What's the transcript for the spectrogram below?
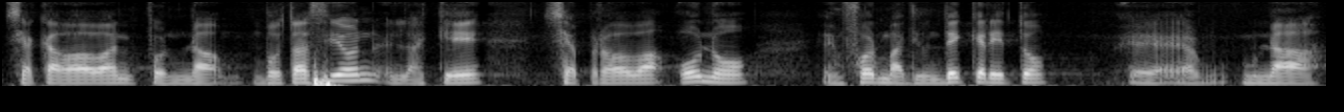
se acababan por una votación en la que se aprobaba o no, en forma de un decreto, una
